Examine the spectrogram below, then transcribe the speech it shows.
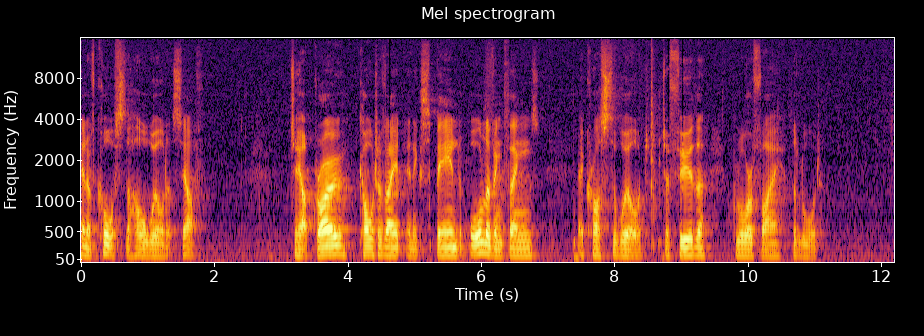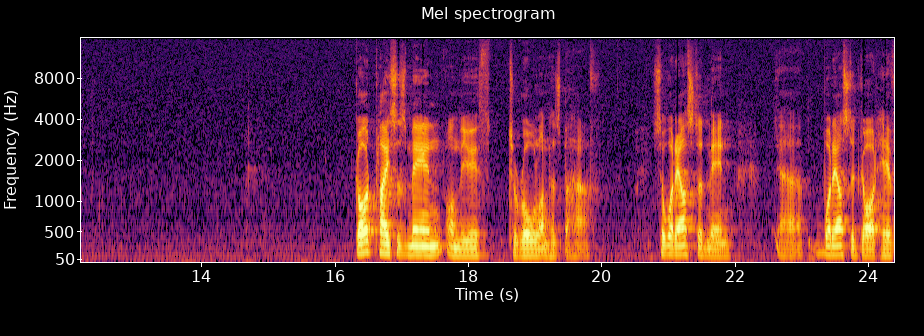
and of course the whole world itself, to help grow, cultivate, and expand all living things across the world to further glorify the Lord. God places man on the earth to rule on his behalf. So, what else did man, uh, what else did God have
